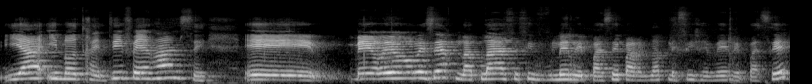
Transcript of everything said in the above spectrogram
Il y a une autre différence. Et, mais on réserve la place si vous voulez repasser. Par exemple, si je vais repasser,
